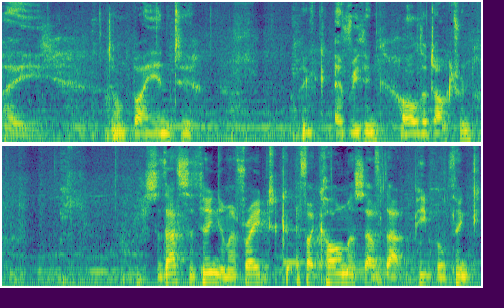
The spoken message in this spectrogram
I don't buy into everything, all the doctrine. So that's the thing. I'm afraid if I call myself that, people think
